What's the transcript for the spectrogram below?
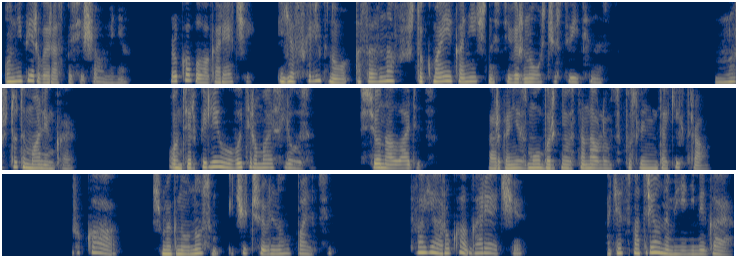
Он не первый раз посещал меня. Рука была горячей, и я всхлипнула, осознав, что к моей конечности вернулась чувствительность. «Ну что ты маленькая?» Он терпеливо вытер мои слезы. «Все наладится. Организм оборотня восстанавливается после не таких травм». «Рука!» — шмыгнул носом и чуть шевельнул пальцем. «Твоя рука горячая!» Отец смотрел на меня, не мигая,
